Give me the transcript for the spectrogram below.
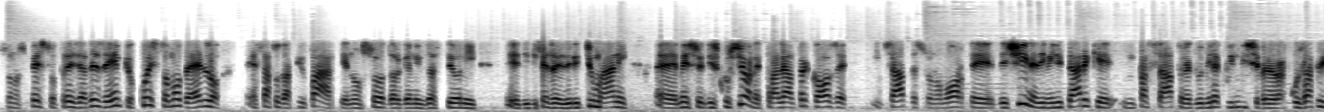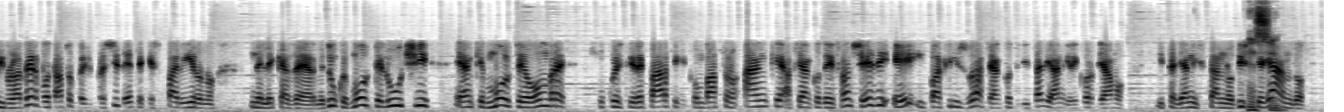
sono spesso presi ad esempio. Questo modello è stato da più parti e non solo da organizzazioni eh, di difesa dei diritti umani eh, messo in discussione. Tra le altre cose in Chad sono morte decine di militari che in passato, nel 2015, vennero accusati di non aver votato per il presidente che sparirono nelle caserme. Dunque molte luci e anche molte ombre su questi reparti che combattono anche a fianco dei francesi e in qualche misura a fianco degli italiani. Ricordiamo, gli italiani stanno dispiegando eh sì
